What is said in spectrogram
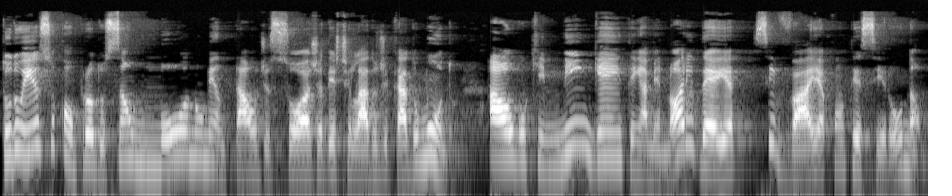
Tudo isso com produção monumental de soja deste lado de cada mundo, algo que ninguém tem a menor ideia se vai acontecer ou não.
